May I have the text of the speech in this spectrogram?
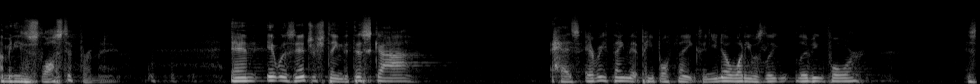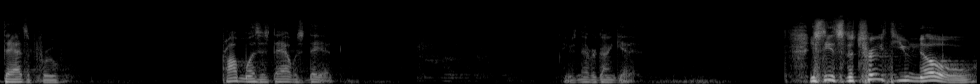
I mean, he just lost it for a minute. And it was interesting that this guy has everything that people think. And you know what he was li- living for? His dad's approval. Problem was his dad was dead. He was never going to get it. You see, it's the truth you know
